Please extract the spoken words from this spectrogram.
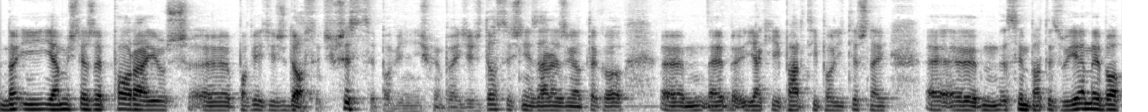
No i ja myślę, że pora już e, powiedzieć dosyć. Wszyscy powinniśmy powiedzieć dosyć, niezależnie od tego, e, jakiej partii politycznej e, em, sympatyzujemy, bo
